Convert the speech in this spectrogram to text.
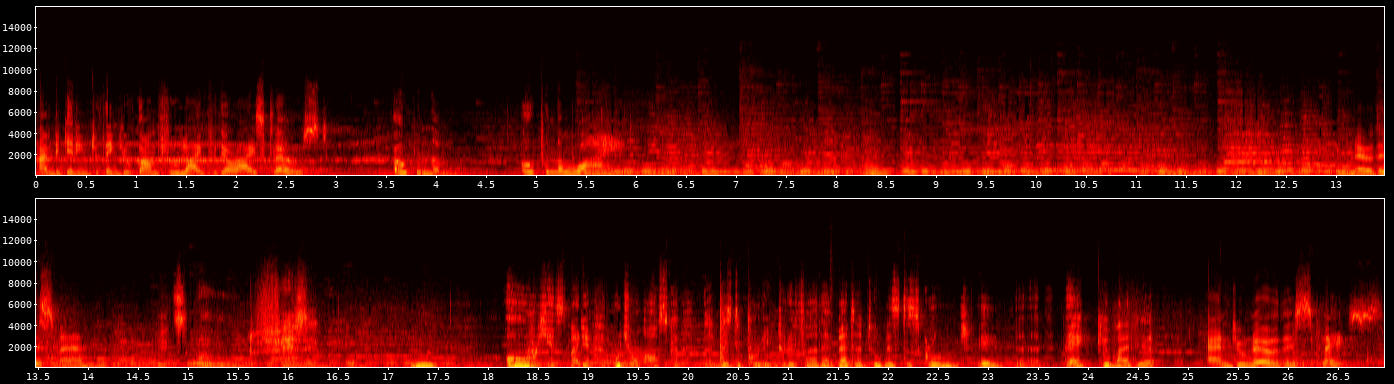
I'm beginning to think you've gone through life with your eyes closed. Open them. Open them wide. You know this man. It's old Fezziwig. Hmm? Oh, yes, my dear. Would you ask uh, Mr. Pulling to refer that matter to Mr. Scrooge? Eh? Uh, thank you, my dear. And you know this place.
